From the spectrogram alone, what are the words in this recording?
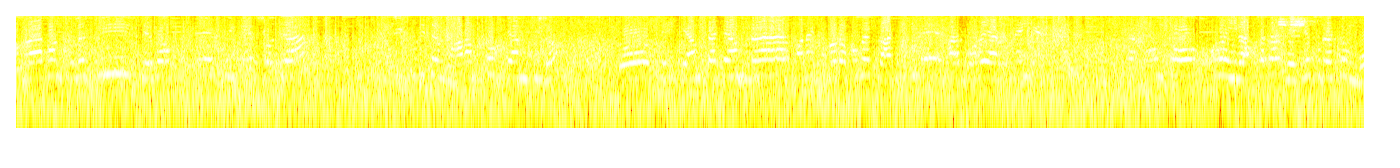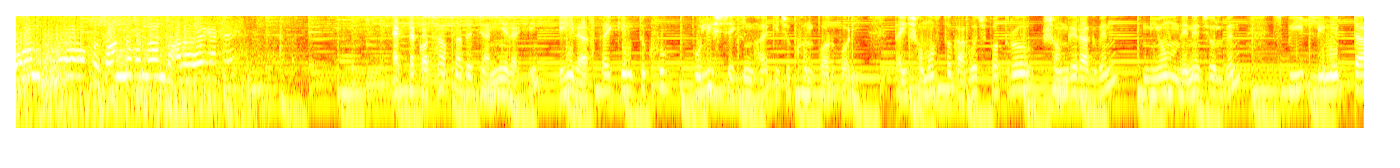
আমরা এখন চলেছি সেবকের দিকে সোজা। শিলিগুড়িতে মারাত্মক জ্যাম ছিল। তো সেই জ্যামটাকে আমরা মানে কোনো রকমের কাটিয়ে তারপরে একটা কথা আপনাদের জানিয়ে রাখি, এই রাস্তায় কিন্তু খুব পুলিশ চেকিং হয় কিছুক্ষণ পর পরই। তাই সমস্ত কাগজপত্র সঙ্গে রাখবেন, নিয়ম মেনে চলবেন স্পিড লিমিটটা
